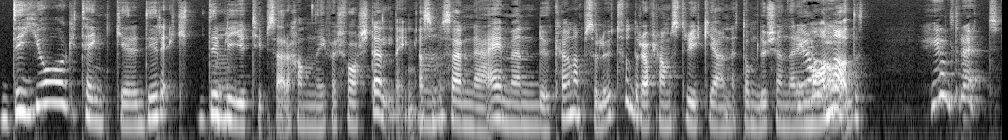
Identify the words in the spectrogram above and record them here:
Det jag tänker direkt, det blir ju typ så här att hamna i försvarsställning. Alltså så här, nej men du kan absolut få dra fram strykjärnet om du känner dig Ja. manad. Helt rätt.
